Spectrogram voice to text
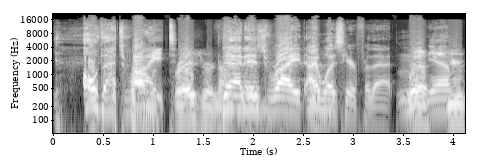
Oh, that's Thomas right. Frazier and That did. is right. I was here for that. Mm, Yes, yeah. you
